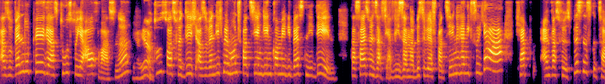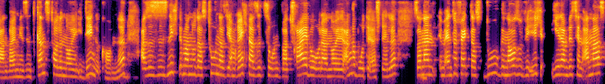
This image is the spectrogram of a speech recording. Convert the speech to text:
also wenn du pilgerst, tust du ja auch was, ne? Ja, ja. Du tust was für dich. Also wenn ich mit dem Hund spazieren gehe, kommen mir die besten Ideen. Das heißt, wenn du sagst, ja, wie Sandra, bist du wieder spazieren gegangen? Ich so, ja, ich habe einfach was fürs Business getan, weil mir sind ganz tolle neue Ideen gekommen, ne? Also es ist nicht immer nur das Tun, dass ich am Rechner sitze und was schreibe oder neue Angebote erstelle, sondern im Endeffekt, dass du genauso wie ich, jeder ein bisschen anders,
